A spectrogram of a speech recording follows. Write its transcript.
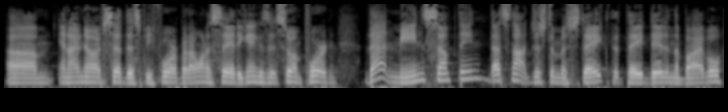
Um, and I know I've said this before, but I want to say it again because it's so important. That means something. That's not just a mistake that they did in the Bible.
